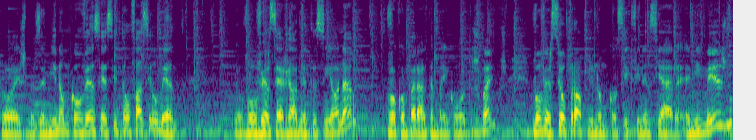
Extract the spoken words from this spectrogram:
Pois, mas a mim não me convencem assim tão facilmente. Eu vou ver se é realmente assim ou não, vou comparar também com outros bancos, vou ver se eu próprio não me consigo financiar a mim mesmo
